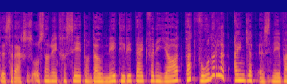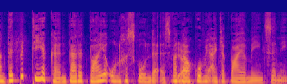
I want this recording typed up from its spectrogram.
Dis reg soos ons nou net gesê het, onthou net hierdie tyd van die jaar. Wat wonderlik eintlik is, nê, want dit beteken dat dit baie ongeskonde is, want ja. daar kom nie eintlik baie mense nie.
